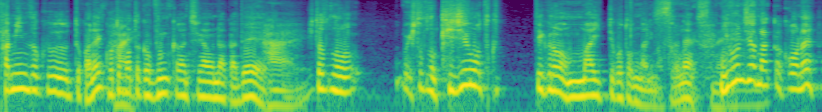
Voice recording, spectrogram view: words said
多民族とかね、言葉とか文化が違う中で、はい一つの、一つの基準を作っていくのがうまいってことになりますよね。ね日本じゃなんかこうね、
